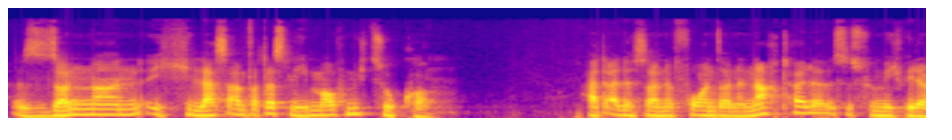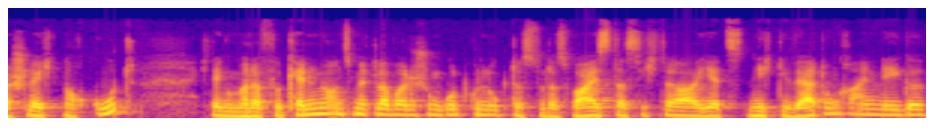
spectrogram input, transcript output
sondern ich lasse einfach das Leben auf mich zukommen. Hat alles seine Vor- und seine Nachteile. Es ist für mich weder schlecht noch gut. Ich denke mal, dafür kennen wir uns mittlerweile schon gut genug, dass du das weißt, dass ich da jetzt nicht die Wertung reinlege.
